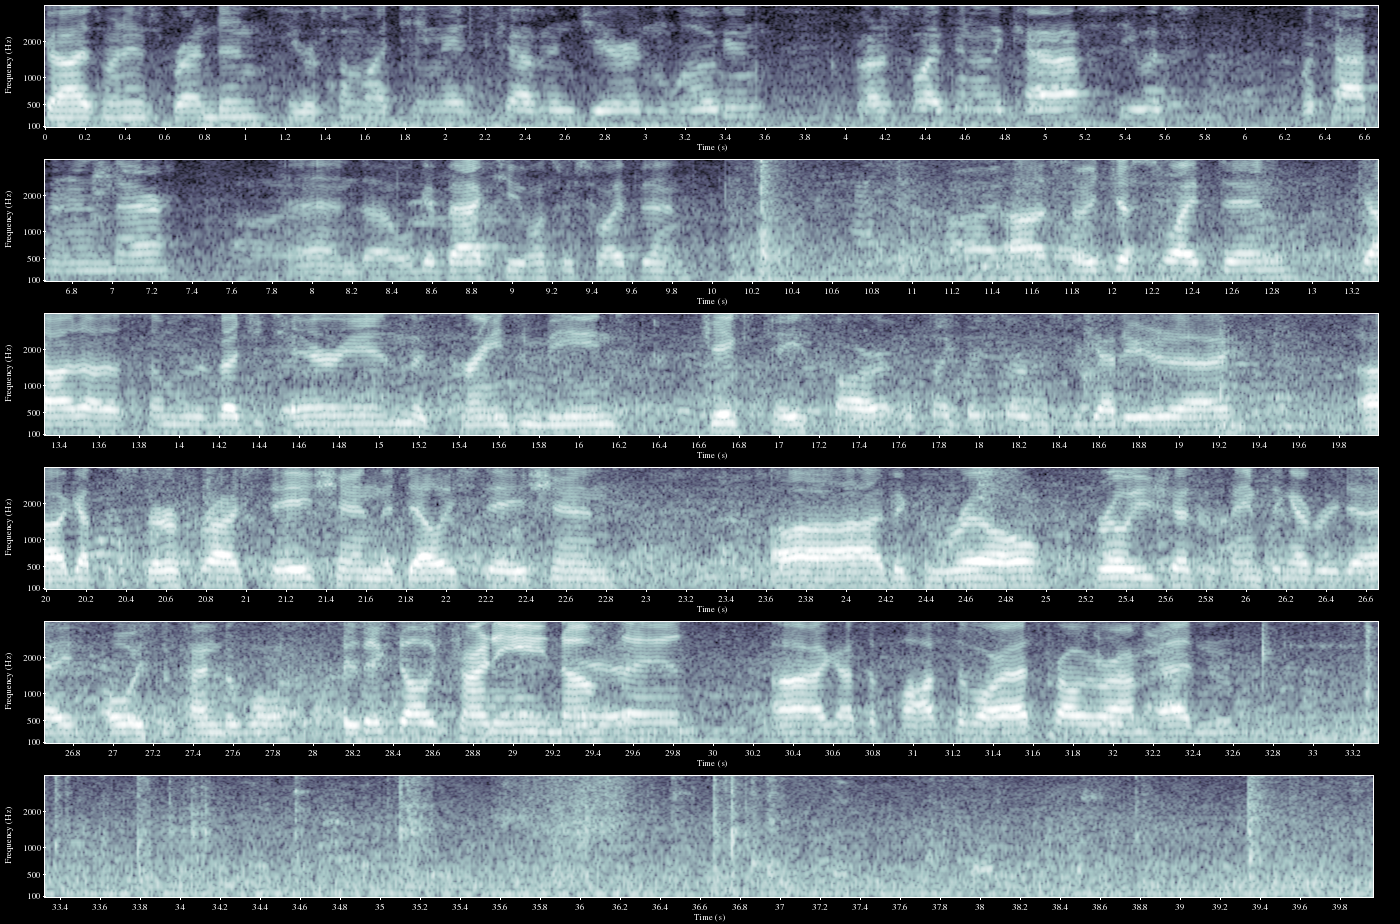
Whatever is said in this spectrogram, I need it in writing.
Guys? My name is Brendan. Here are some of my teammates, Kevin, Jared, and Logan. About to swipe into the caf, see what's what's happening in there, and uh, we'll get back to you once we swipe in. Uh, so we just swiped in, got uh, some of the vegetarian, the grains and beans, Jake's Taste Cart. Looks like they're serving spaghetti today. Uh, got the stir fry station, the deli station, uh, the grill. Grill usually has the same thing every day, always dependable. Just- Big dog's trying to eat, know what I'm saying? uh, I got the pasta bar. That's probably where I'm heading.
